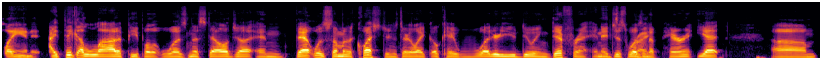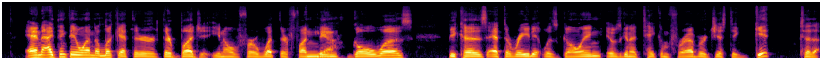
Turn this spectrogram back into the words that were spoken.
playing it. I think a lot of people it was nostalgia, and that was some of the questions. They're like, okay, what are you doing different? And it just wasn't Right. apparent yet. Um, and I think they wanted to look at their their budget, you know, for what their funding goal was, because at the rate it was going, it was going to take them forever just to get to the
